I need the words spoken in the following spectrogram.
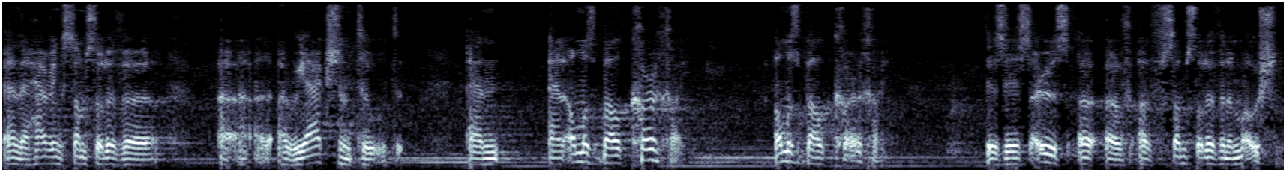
and they're having some sort of a, a, a reaction to, to, and, and almost bal almost bal there's a hisayrus of, of, some sort of an emotion.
